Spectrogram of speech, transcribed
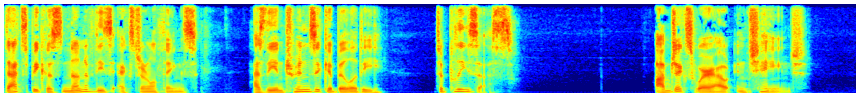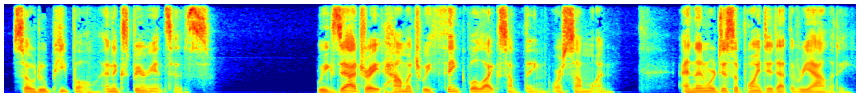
That's because none of these external things has the intrinsic ability to please us. Objects wear out and change. So do people and experiences. We exaggerate how much we think we'll like something or someone, and then we're disappointed at the reality.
